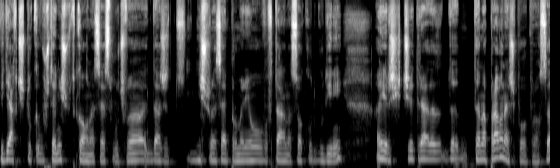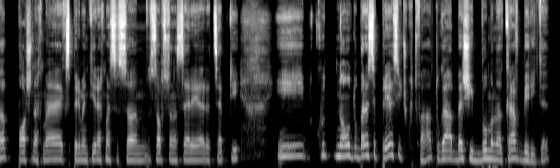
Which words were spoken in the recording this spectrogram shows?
видях, че тук въобще нищо такова не се случва, даже нищо не се е променило в тази насока от години. А и реших, че трябва да, да, да направя нещо по въпроса. Почнахме, експериментирахме с собствена серия рецепти и много добре се прие всичко това. Тогава беше и бума на крафт бирите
